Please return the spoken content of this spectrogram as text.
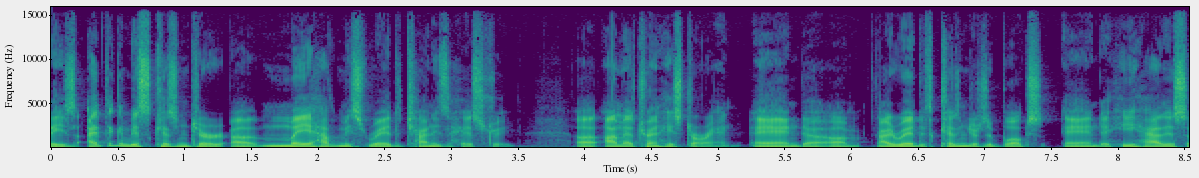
is, I think Mr. Kissinger uh, may have misread Chinese history. Uh, I'm a trained historian, and um, I read Kissinger's books, and he had this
